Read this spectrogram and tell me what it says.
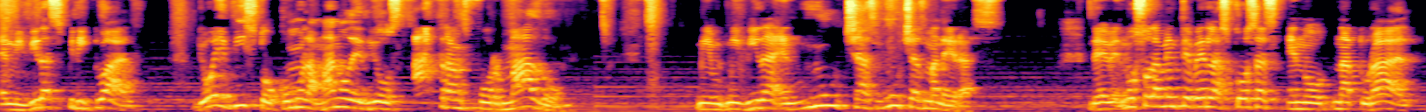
en mi vida espiritual, yo he visto cómo la mano de Dios ha transformado mi, vida en muchas, muchas maneras. Debe no solamente ver las cosas en lo natural,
